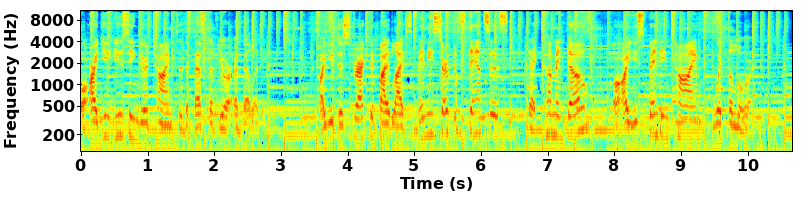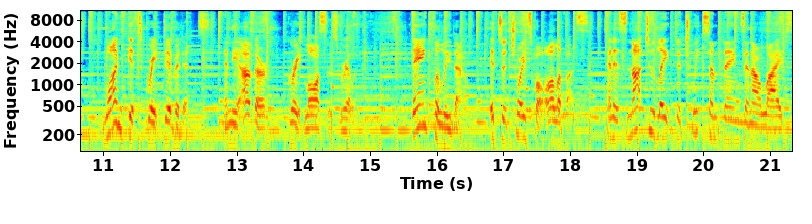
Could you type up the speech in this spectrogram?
or are you using your time to the best of your ability? Are you distracted by life's many circumstances that come and go, or are you spending time with the Lord? One gets great dividends, and the other great losses, really. Thankfully, though, it's a choice for all of us, and it's not too late to tweak some things in our lives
